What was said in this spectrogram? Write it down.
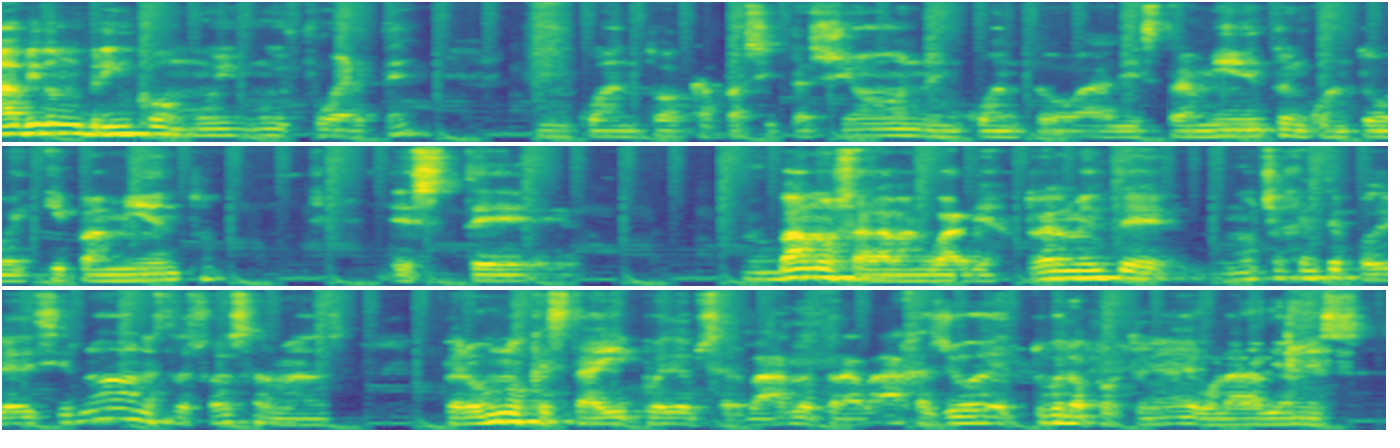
ha habido un brinco muy, muy fuerte en cuanto a capacitación, en cuanto a adiestramiento, en cuanto a equipamiento. Este, vamos a la vanguardia. Realmente mucha gente podría decir, no, nuestras Fuerzas Armadas, pero uno que está ahí puede observarlo, trabajas. Yo eh, tuve la oportunidad de volar aviones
